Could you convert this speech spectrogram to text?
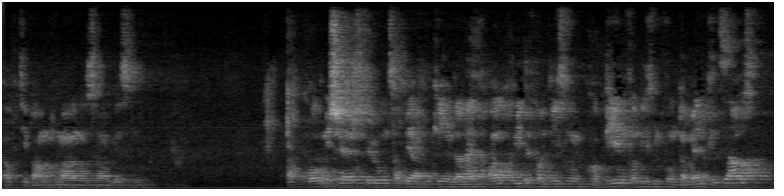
auf die Wand malen. Das war ein bisschen auch komisch erst für uns, aber wir gingen dann einfach auch wieder von diesen Kopien, von diesen Fundamentals aus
